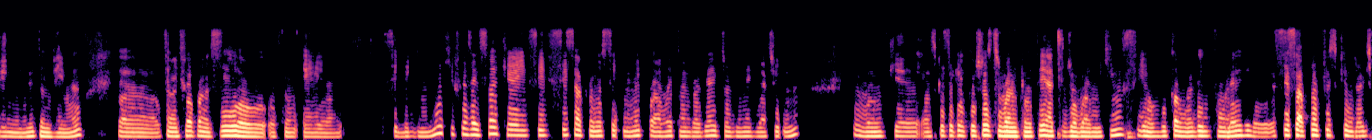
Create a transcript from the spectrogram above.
une minute environ. Euh, ça me fait penser au, au et, euh, c'est qui faisait ça, que si, ça prenait 5 minutes pour avoir ton burger, il te le donnait gratuitement. Donc, euh, est-ce que c'est quelque chose que tu vas implanter à Tijo Barbecue si on veut commander une poulet, euh, si ça prend plus qu'une burger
